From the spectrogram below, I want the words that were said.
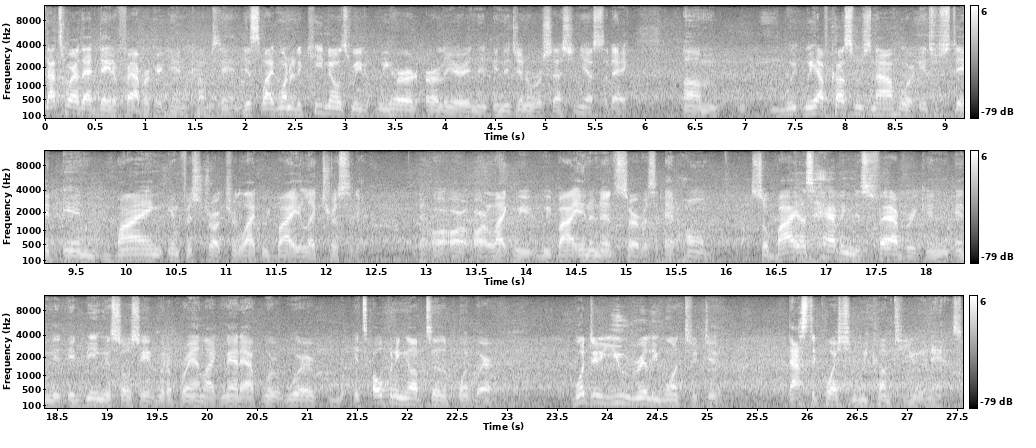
that's where that data fabric again comes in. Just like one of the keynotes we, we heard earlier in the, in the general session yesterday. Um, we, we have customers now who are interested in buying infrastructure like we buy electricity or, or, or, like we, we buy internet service at home. So by us having this fabric and, and it, it being associated with a brand like NetApp, we're, we're, it's opening up to the point where, what do you really want to do? That's the question we come to you and ask.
